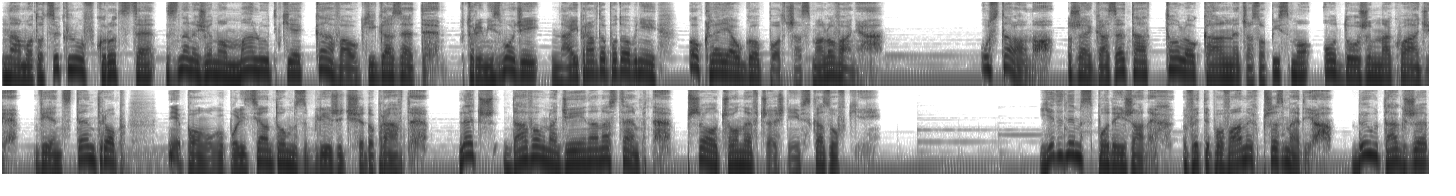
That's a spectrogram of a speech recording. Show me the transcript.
Na motocyklu wkrótce znaleziono malutkie kawałki gazety, którymi złodziej najprawdopodobniej oklejał go podczas malowania. Ustalono, że gazeta to lokalne czasopismo o dużym nakładzie, więc ten trop nie pomógł policjantom zbliżyć się do prawdy, lecz dawał nadzieję na następne, przeoczone wcześniej wskazówki. Jednym z podejrzanych, wytypowanych przez media, był także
